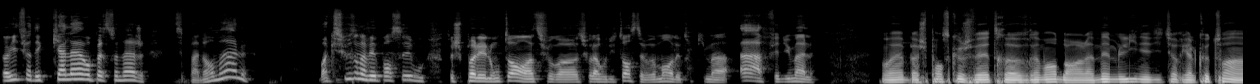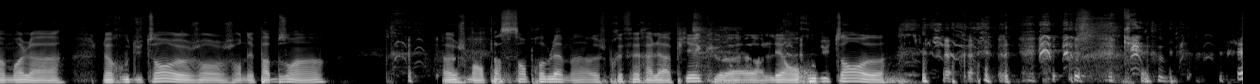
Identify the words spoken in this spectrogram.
T'as envie de faire des câlins aux personnages. C'est pas normal. Bah, Qu'est-ce que vous en avez pensé, vous? Parce que Je suis pas allé longtemps hein, sur, euh, sur la roue du temps, c'était vraiment des trucs qui m'a ah, fait du mal. Ouais, bah, je pense que je vais être euh, vraiment dans la même ligne éditoriale que toi. hein. Moi, la, la roue du temps, euh, j'en ai pas besoin. hein. Euh, je m'en passe sans problème. Je préfère aller à pied que aller en roue du temps.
